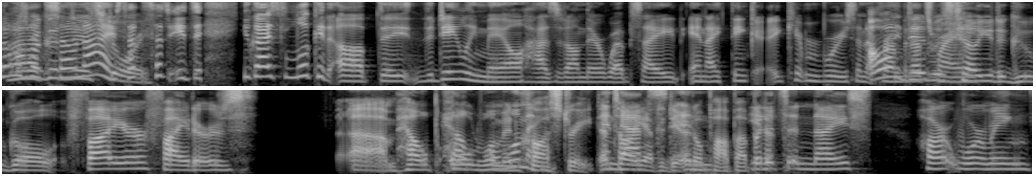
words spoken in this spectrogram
That was my that's so nice. story. That's such. It's you guys look it up. the The Daily Mail has it on their website, and I think I can't remember where you sent it All from. I did that's was tell you to Google firefighters um, help, Help old woman, woman. cross street. That's And all you have to do. that's- It'll pop up. But know- it's a nice, heartwarming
